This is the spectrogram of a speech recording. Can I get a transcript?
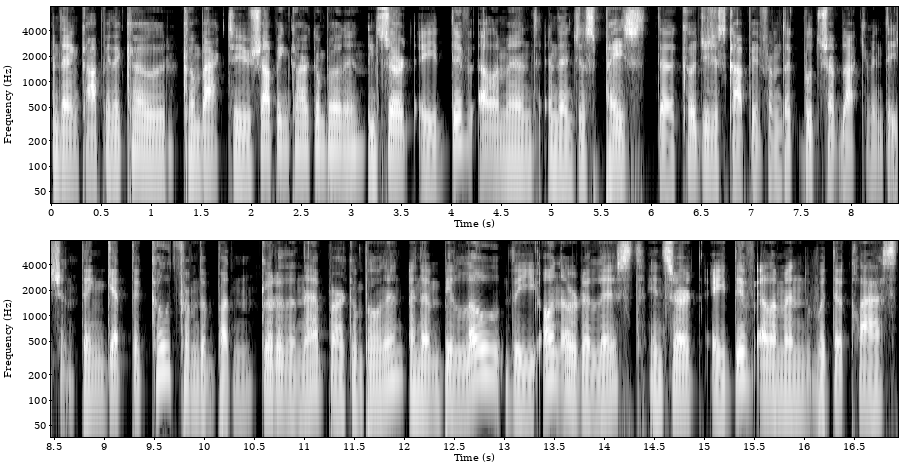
and then copy the code, come back to your shopping cart component, insert a div element, and then just paste the code you just copied from the Bootstrap documentation. Then get the code from the button, go to the navbar component, and then below the unordered list, insert a div element with the class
